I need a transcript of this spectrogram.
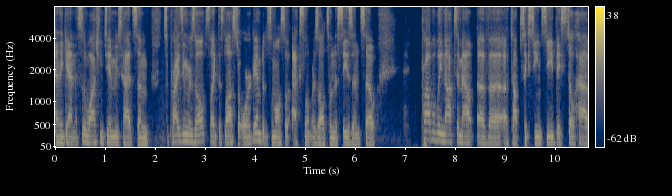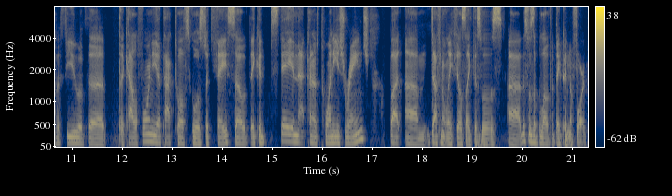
and again, this is Washington who's had some surprising results like this loss to Oregon, but some also excellent results on the season. So probably knocks them out of a, a top 16 seed. They still have a few of the the California Pac-12 schools to face, so they could stay in that kind of 20ish range. But um, definitely feels like this was uh, this was a blow that they couldn't afford.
